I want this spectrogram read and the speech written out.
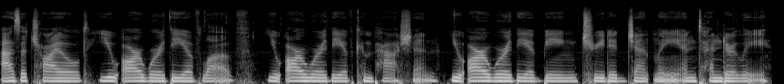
as a child, you are worthy of love. You are worthy of compassion. You are worthy of being treated gently and tenderly.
